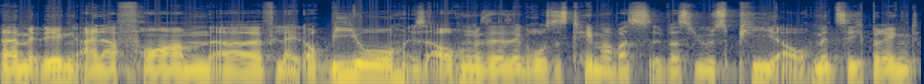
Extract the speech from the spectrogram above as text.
ähm, in irgendeiner Form äh, vielleicht auch Bio, ist auch ein sehr, sehr großes Thema, was, was USP auch mit sich bringt.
